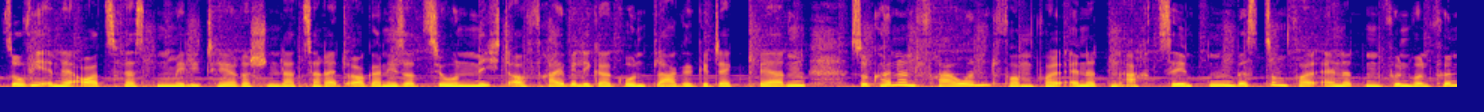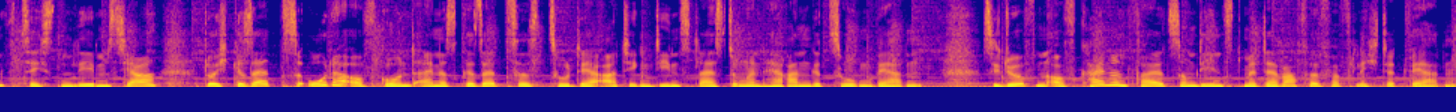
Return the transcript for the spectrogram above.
sowie in der ortsfesten militärischen Lazarettorganisation nicht auf freiwilliger Grundlage gedeckt werden, so können Frauen vom vollendeten 18. bis zum vollendeten 55. Lebensjahr durch Gesetz oder aufgrund eines Gesetzes zu derartigen Dienstleistungen herangezogen werden. Sie dürfen auf keinen Fall zum Dienst mit der Waffe verpflichtet werden.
